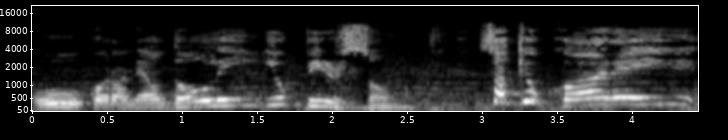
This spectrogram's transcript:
o coronel Dolin e o Pearson. Só que o Corey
